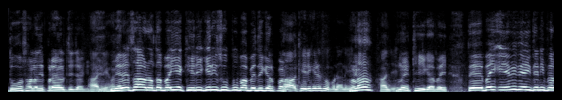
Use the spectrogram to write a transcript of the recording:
2 ਸਾਲਾਂ ਦੀ ਅਪ੍ਰੈਲ ਚ ਜਾ ਕੇ। ਹਾਂਜੀ, ਮੇਰੇ ਹਿਸਾਬ ਨਾਲ ਤਾਂ ਬਈ ਇਹ ਖੀਰੀ ਖੀਰੀ ਸੂਪੂ ਬਾਬੇ ਦੀ ਕਿਰਪਾ ਹਾਂ ਖੀਰੀ ਖੀਰੀ ਸੁਪਨਾ ਨਹੀਂ। ਹਨਾ? ਹਾਂਜੀ। ਨਹੀਂ ਠੀਕ ਆ ਬਈ। ਤੇ ਬਈ ਇਹ ਵੀ ਵੇਚਦੇ ਨਹੀਂ ਫਿਰ?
